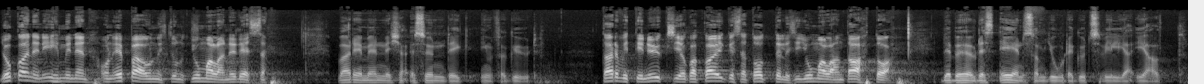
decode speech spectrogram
Jokainen ihminen on epäonnistunut Jumalan edessä. Varje människa är syndig inför Gud. Tarvittiin yksi, joka kaikessa tottelisi Jumalan tahtoa. Det behövdes en som gjorde Guds vilja i allt.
